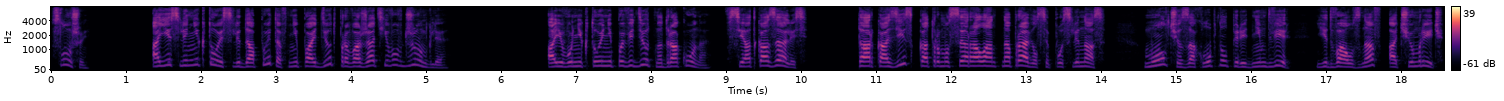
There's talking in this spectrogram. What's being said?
Слушай, а если никто из следопытов не пойдет провожать его в джунгли? А его никто и не поведет на дракона. Все отказались. Тарк Азиз, к которому сэр Роланд направился после нас, молча захлопнул перед ним дверь, едва узнав, о чем речь.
